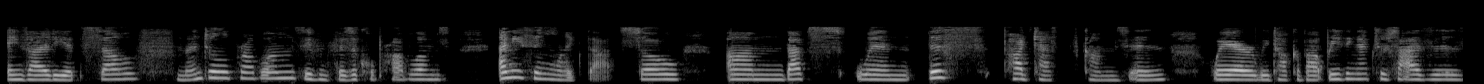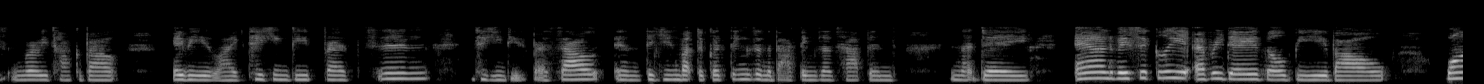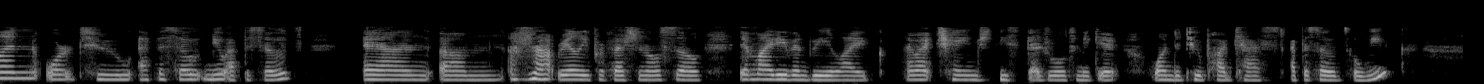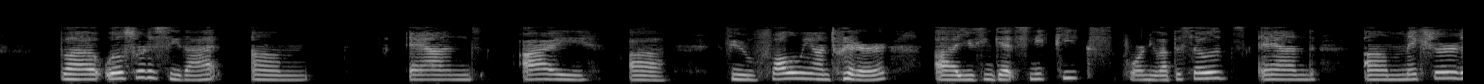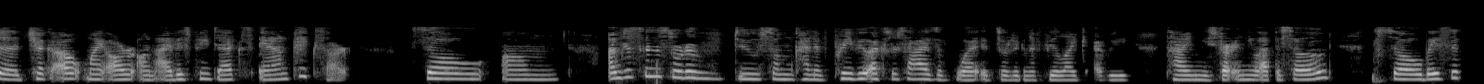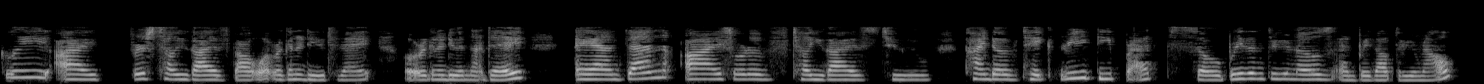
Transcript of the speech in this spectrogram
anxiety itself, mental problems, even physical problems, anything like that. So, um, that's when this podcast comes in, where we talk about breathing exercises and where we talk about maybe like taking deep breaths in, taking deep breaths out, and thinking about the good things and the bad things that's happened in that day. And basically every day there'll be about one or two episode new episodes and um I'm not really professional so it might even be like I might change the schedule to make it one to two podcast episodes a week. But we'll sort of see that. Um and I uh if you follow me on Twitter, uh you can get sneak peeks for new episodes and um, make sure to check out my art on Ibis Paint X and PicsArt. So, um, I'm just gonna sort of do some kind of preview exercise of what it's sort of gonna feel like every time you start a new episode. So basically, I first tell you guys about what we're gonna do today, what we're gonna do in that day, and then I sort of tell you guys to kind of take three deep breaths. So breathe in through your nose and breathe out through your mouth.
